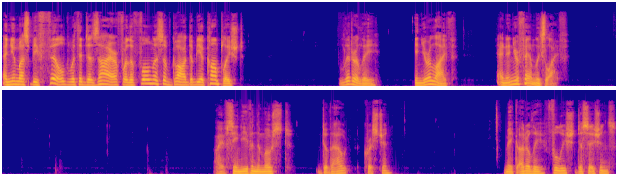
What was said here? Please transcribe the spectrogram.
and you must be filled with a desire for the fullness of God to be accomplished, literally, in your life and in your family's life. I have seen even the most devout Christian make utterly foolish decisions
